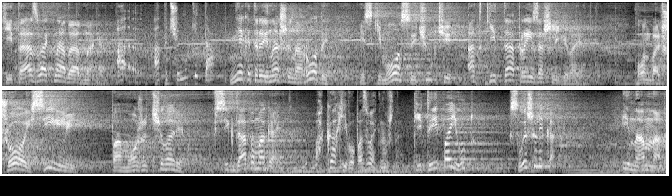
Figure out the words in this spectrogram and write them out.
Кита звать надо, однако. А, а почему кита? Некоторые наши народы, эскимосы, чукчи, от кита произошли, говорят. Он большой, сильный, поможет человеку. Всегда помогает. А как его позвать нужно? Киты поют. Слышали как? И нам надо.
